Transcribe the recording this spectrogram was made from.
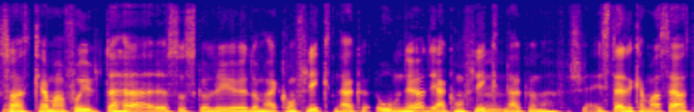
Så att kan man få ut det här så skulle ju de här konflikterna, onödiga konflikterna Mm. kunna försvinna. Istället kan man säga att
